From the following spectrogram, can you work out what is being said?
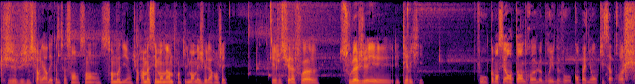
Que je vais juste le regarder comme ça sans, sans, sans mot dire. Je vais ramasser mon arme tranquillement, mais je vais la ranger. Et je suis à la fois euh, soulagé et, et terrifié. Vous commencez à entendre le bruit de vos compagnons qui s'approchent.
